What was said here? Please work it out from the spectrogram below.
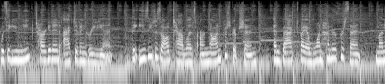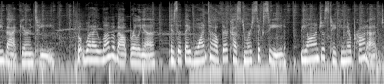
with a unique targeted active ingredient. The easy dissolve tablets are non prescription and backed by a 100% money back guarantee. But what I love about Brillia is that they want to help their customers succeed beyond just taking their product.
